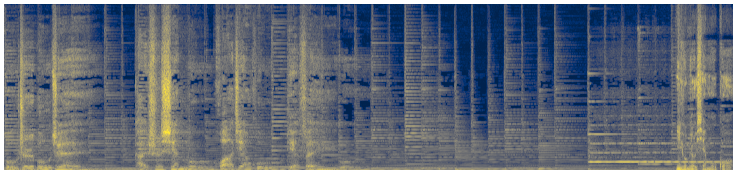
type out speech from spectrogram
不知不觉开始羡慕花间蝴蝶飞舞。你有没有羡慕过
